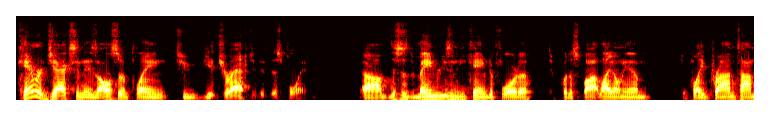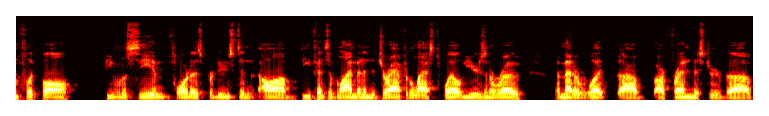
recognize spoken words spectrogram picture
Cameron Jackson is also playing to get drafted at this point. Um, this is the main reason he came to Florida to put a spotlight on him, to play primetime football, people to see him. Florida has produced an uh, defensive lineman in the draft for the last 12 years in a row, no matter what uh, our friend, Mr. Uh,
